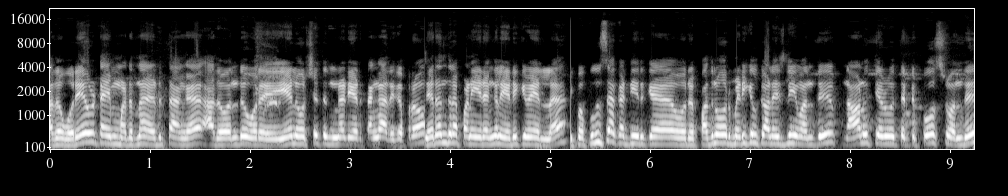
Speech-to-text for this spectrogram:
அது ஒரே ஒரு டைம் மட்டும்தான் எடுத்தாங்க. அது வந்து ஒரு ஏழு வருஷத்துக்கு முன்னாடி எடுத்தாங்க. அதுக்கப்புறம் நிரந்தர பணியிடங்கள் எடுக்கவே இல்லை. இப்போ புதுசாக கட்டியிருக்க ஒரு பதினோரு மெடிக்கல் காலேஜ்லையும் வந்து நானூற்றி எழுபத்தெட்டு போஸ்ட் வந்து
